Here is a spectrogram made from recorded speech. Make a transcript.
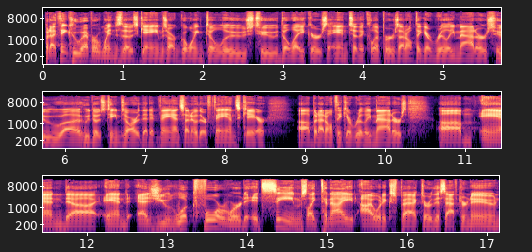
But I think whoever wins those games are going to lose to the Lakers and to the Clippers. I don't think it really matters who uh, who those teams are that advance. I know their fans care. Uh, but I don't think it really matters. Um, and uh, and as you look forward, it seems like tonight I would expect, or this afternoon,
